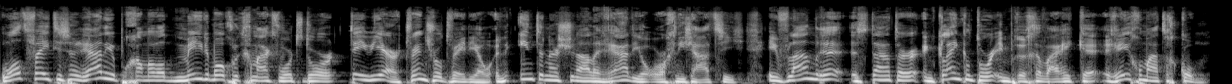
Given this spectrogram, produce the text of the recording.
Wildfate is een radioprogramma wat mede mogelijk gemaakt wordt door TWR, Transworld Radio, een internationale radioorganisatie. In Vlaanderen staat er een klein kantoor in Brugge waar ik eh, regelmatig kom.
